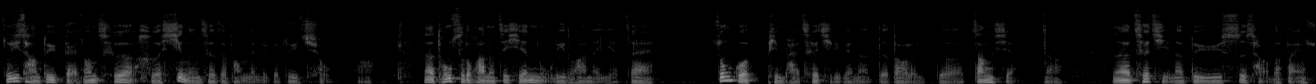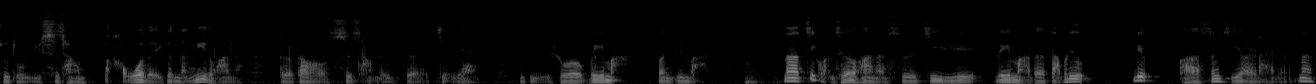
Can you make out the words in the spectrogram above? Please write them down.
主机厂对改装车和性能车这方面的一个追求啊，那同时的话呢，这些努力的话呢，也在中国品牌车企里边呢得到了一个彰显啊。那车企呢，对于市场的反应速度与市场把握的一个能力的话呢，得到市场的一个检验。你比如说威马冠军吧，那这款车的话呢，是基于威马的 W 六啊升级而来的。那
